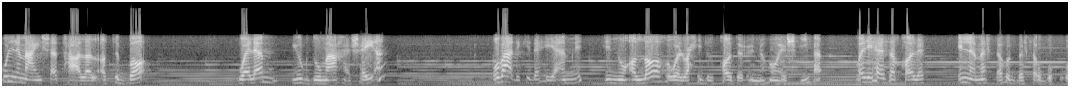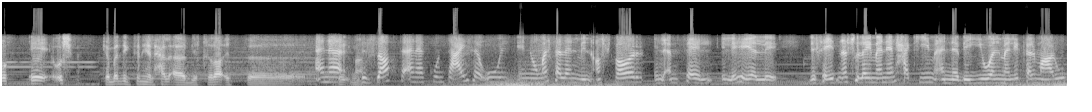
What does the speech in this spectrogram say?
كل معيشتها على الأطباء ولم يجدوا معها شيئا. وبعد كده هي أمنت إنه الله هو الوحيد القادر إن هو يشفيها. ولهذا قالت إن لمست هدب ثوبك أف- إيه، أشفى. كان بدك تنهي الحلقة بقراءة آه، أنا. بالظبط أنا كنت عايزة أقول إنه مثلا من اشهر الأمثال اللي هي اللي لسيدنا سليمان الحكيم النبي والملك المعروف.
